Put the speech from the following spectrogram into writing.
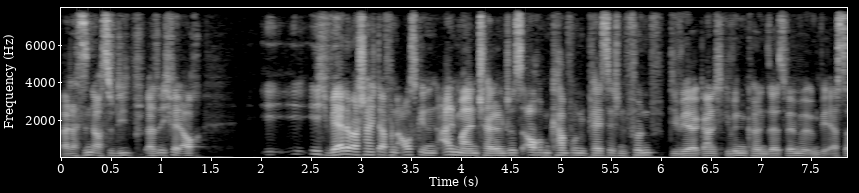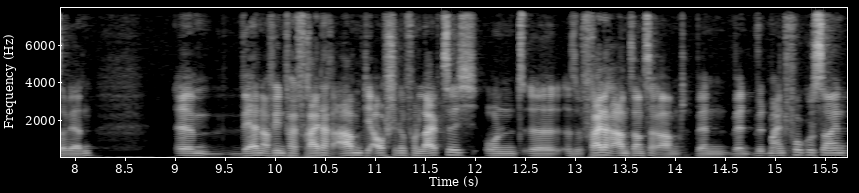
weil das sind auch so die, also ich werde auch ich werde wahrscheinlich davon ausgehen, in allen meinen Challenges, auch im Kampf um die PlayStation 5, die wir ja gar nicht gewinnen können, selbst wenn wir irgendwie Erster werden, ähm, werden auf jeden Fall Freitagabend die Aufstellung von Leipzig und äh, also Freitagabend, Samstagabend wenn, wenn, wird mein Fokus sein.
